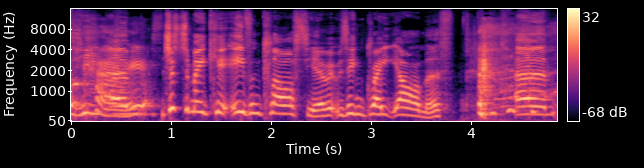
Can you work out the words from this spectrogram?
Okay. He, um, just to make it even classier, it was in Great Yarmouth. Um,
